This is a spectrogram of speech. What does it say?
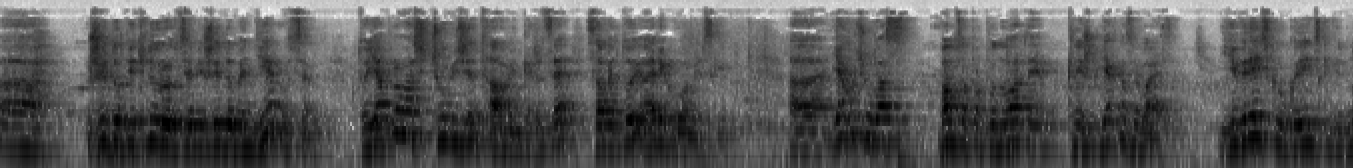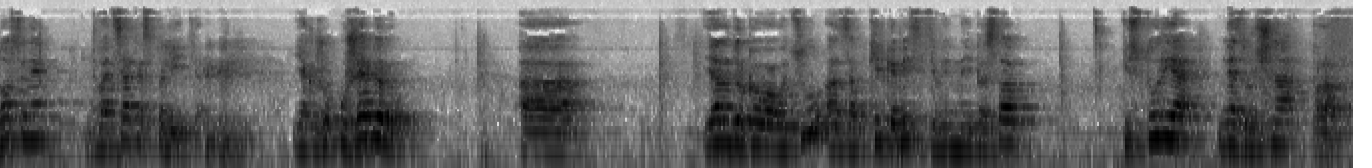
е, жидопетлюровцем і жидобандєровцем, то я про вас чув і читав. Він каже, це саме той Алік Гомельський. Е, я хочу вас, вам запропонувати книжку, як називається? Єврейсько-українські відносини 20 століття. Я кажу, уже беру. А, я надрукував оцю, а за кілька місяців він мені прислав Історія незручна правда.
